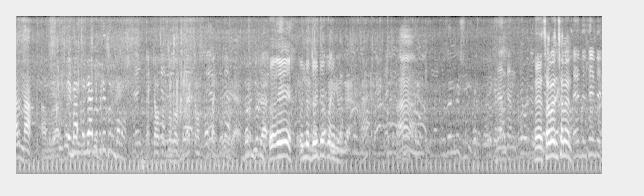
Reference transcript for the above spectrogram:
আর না একটা মাছ ছোট ছোট, একটা মাছ এ অন্য দই দই করেন না হ্যাঁ। ছাড়েন ছাড়েন। ছেড়ে দিন ছেড়ে দিন।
